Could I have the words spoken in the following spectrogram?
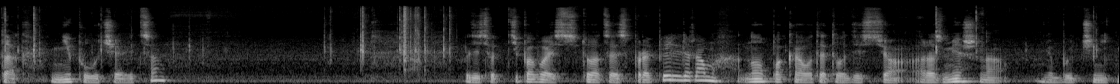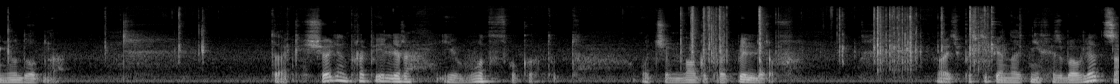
Так, не получается. Вот здесь вот типовая ситуация с пропеллером, но пока вот это вот здесь все размешано, мне будет чинить неудобно. Так, еще один пропеллер. И вот сколько тут. Очень много пропеллеров. Давайте постепенно от них избавляться.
